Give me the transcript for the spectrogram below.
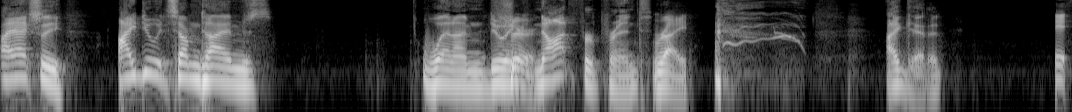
I actually I do it sometimes when I'm doing Sure. it not for print. Right. I get it. it,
